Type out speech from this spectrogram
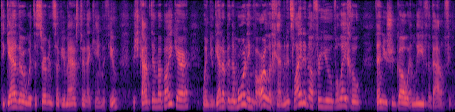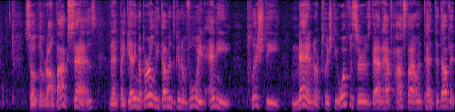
together with the servants of your master that came with you, v'shkamtem babayker, when you get up in the morning, v'arlechem, and it's light enough for you, v'lechu, then you should go and leave the battlefield. So the Ralbag says that by getting up early, David's going to avoid any Plishti men or Plishti officers that have hostile intent to David.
